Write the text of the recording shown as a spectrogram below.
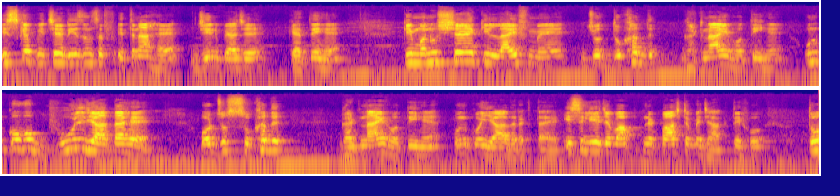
इसके पीछे रीजन सिर्फ़ इतना है, जीन प्याजे कहते हैं कि मनुष्य की लाइफ में जो दुखद घटनाएँ होती हैं, उनको वो भूल जाता है और जो सुखद घटनाएँ होती हैं, उनको याद रखता है। इसलिए जब आप अपने पास्ट में झांकते हो तो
